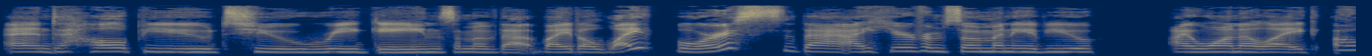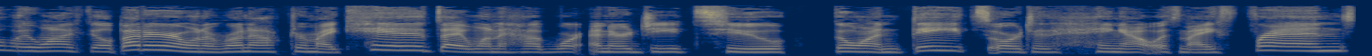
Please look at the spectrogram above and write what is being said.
and to help you to regain some of that vital life force that I hear from so many of you I want to like, oh, I want to feel better. I want to run after my kids. I want to have more energy to go on dates or to hang out with my friends,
